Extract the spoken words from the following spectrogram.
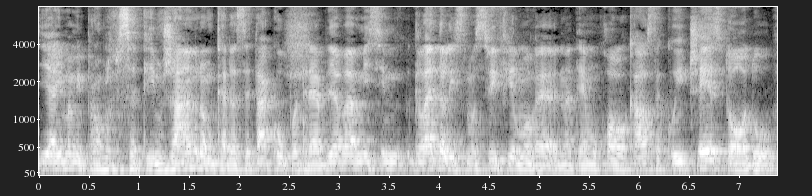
ja imam i problem sa tim žanrom kada se tako upotrebljava. Mislim, gledali smo svi filmove na temu holokausta koji često odu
